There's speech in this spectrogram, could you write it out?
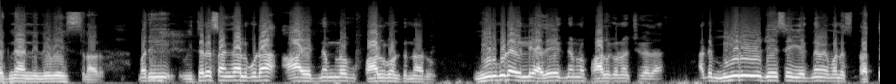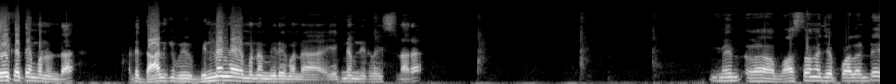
యజ్ఞాన్ని నిర్వహిస్తున్నారు. మరి ఇతర సంఘాలు కూడా ఆ యజ్ఞంలో పాల్గొంటున్నారు. మీరు కూడా వెళ్ళి అదే యజ్ఞంలో పాల్గొనవచ్చు కదా. అంటే మీరు చేసే యజ్ఞం ఏమైనా ప్రత్యేకత ఏమైనా ఉందా? అంటే దానికి భిన్నంగా ఏమన్నా మీరు ఏమన్నా యజ్ఞం నిర్వహిస్తున్నారా? మేము వాస్తవంగా చెప్పాలంటే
